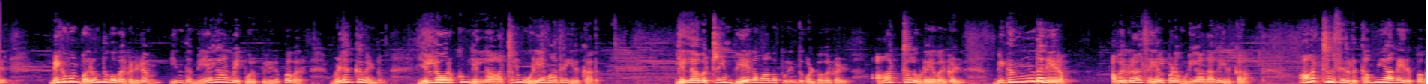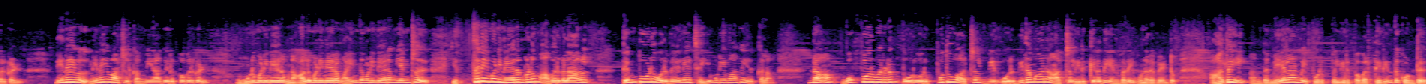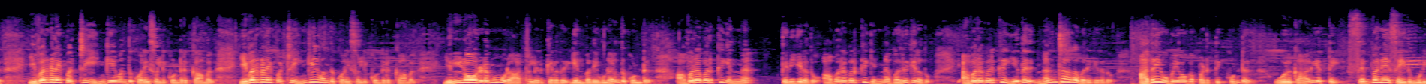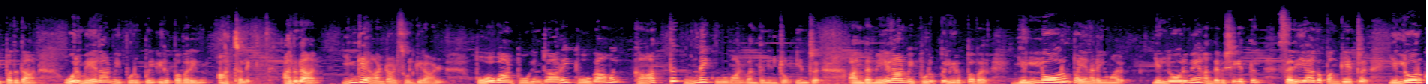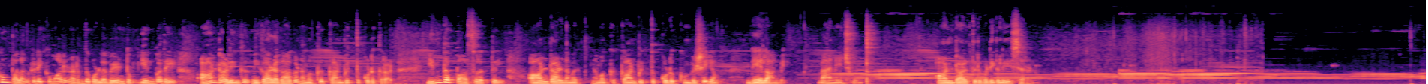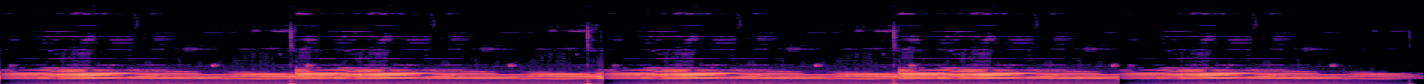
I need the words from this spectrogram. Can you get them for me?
மிகவும் வருந்துபவர்களிடம் இந்த மேலாண்மை பொறுப்பில் இருப்பவர் விளக்க வேண்டும். எல்லோருக்கும் எல்லா ஆற்றலும் ஒரே மாதிரி இருக்காது. எல்லாவற்றையும் வேகமாக புரிந்து கொள்பவர்கள் ஆற்றல் உடையவர்கள் மிகுந்த நேரம் அவர்களால் செயல்பட முடியாதாக இருக்கலாம். ஆற்றல் சிறிது கம்மியாக இருப்பவர்கள் நினைவு நினைவாற்றல் கம்மியாக இருப்பவர்கள் மூணு மணி நேரம் நாலு மணி நேரம் ஐந்து மணி நேரம் என்று எத்தனை மணி நேரங்களும் அவர்களால் தெம்போடு ஒரு வேலையை செய்ய முடியுமாக இருக்கலாம். நாம் ஒவ்வொருவரிடம் ஒரு ஒரு புது ஆற்றல் வி- ஒரு விதமான ஆற்றல் இருக்கிறது என்பதை உணர வேண்டும். அதை அந்த மேலாண்மை பொறுப்பில் இருப்பவர் தெரிந்து கொண்டு இவர்களை பற்றி இங்கே வந்து குறை சொல்லிக் கொண்டிருக்காமல் இவர்களை பற்றி இங்கே வந்து குறை சொல்லிக் கொண்டிருக்காமல் எல்லோரிடமும் ஒரு ஆற்றல் இருக்கிறது என்பதை உணர்ந்து கொண்டு அவரவருக்கு என்ன தெரிகிறதோ அவரவருக்கு என்ன வருகிறதோ அவரவருக்கு எது நன்றாக வருகிறதோ அதை உபயோகப்படுத்தி கொண்டு ஒரு காரியத்தை செவ்வனே செய்து முடிப்பதுதான் ஒரு மேலாண்மை பொறுப்பில் இருப்பவரின் ஆற்றலை. அதுதான் இங்கே ஆண்டாள் சொல்கிறாள் போவான் போகின்றாரை போகாமல் காத்து உன்னை கூவான் வந்து நின்றோம் என்று. அந்த மேலாண்மை பொறுப்பில் இருப்பவர் எல்லோரும் பயனடையுமாறு எல்லோருமே அந்த விஷயத்தில் சரியாக பங்கேற்று எல்லோருக்கும் பலன் கிடைக்குமாறு நடந்து கொள்ள வேண்டும் என்பதை ஆண்டாள் இங்கு மிக அழகாக நமக்கு காண்பித்துக் கொடுக்கிறாள். இந்த பாசுரத்தில் ஆண்டாள் நமக்கு நமக்கு காண்பித்துக் கொடுக்கும் விஷயம் மேலாண்மை மேனேஜ்மெண்ட் ஆண்டாள் திருவடிகளே சரணம்.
